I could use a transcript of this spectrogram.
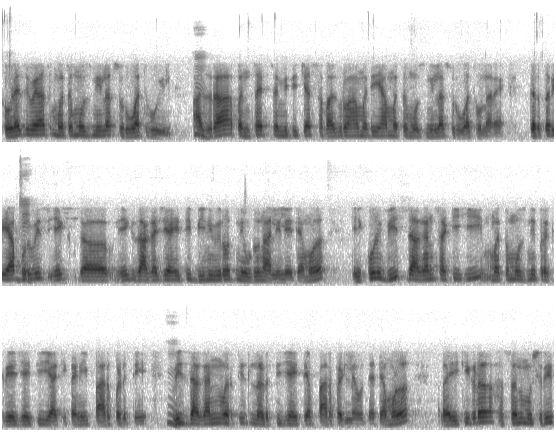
थोड्याच वेळात मतमोजणीला सुरुवात होईल. आजरा पंचायत समितीच्या सभागृहामध्ये या मतमोजणीला सुरुवात होणार आहे. तर तर यापूर्वीच एक एक जागा जी आहे ती बिनविरोध निवडून आलेली आहे. त्यामुळं एकूण वीस जागांसाठी ही मतमोजणी प्रक्रिया जी आहे ती या ठिकाणी पार पडते. वीस जागांवरतीच लढती जी आहे त्या पार पडल्या होत्या. त्यामुळं एकीकडं हसन मुश्रीफ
